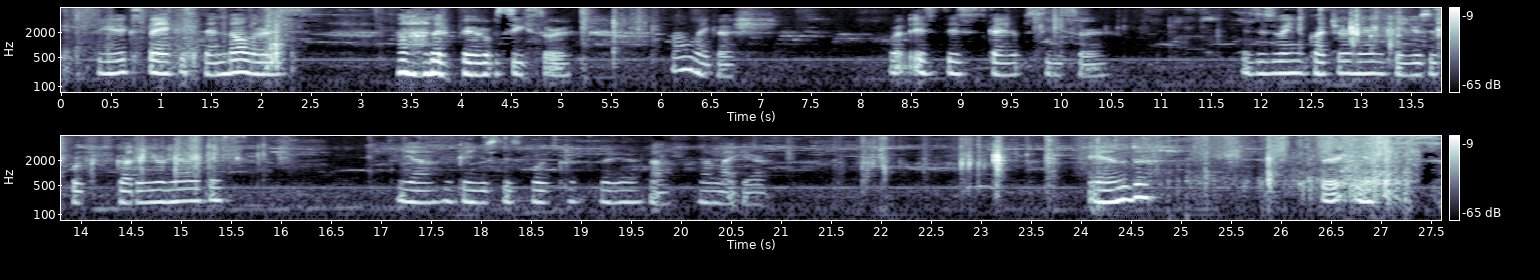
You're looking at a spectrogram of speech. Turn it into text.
So you expect it's ten dollars? Another pair of scissors. Oh my gosh. What is this kind of scissor? Is this when you cut your hair? You can use it for cutting your hair, I guess. Yeah, you can use this for cut the hair. No, not my hair. And there is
